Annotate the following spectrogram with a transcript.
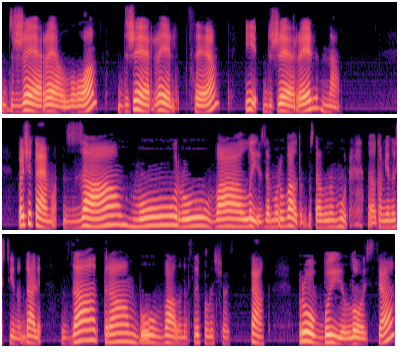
Джерело, джерельце і джерельна. Прочитаємо замурували. Замурували, тобто поставили мур е, кам'яну стіну. Далі. Затрамбували, насипали щось. Так. Пробилося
